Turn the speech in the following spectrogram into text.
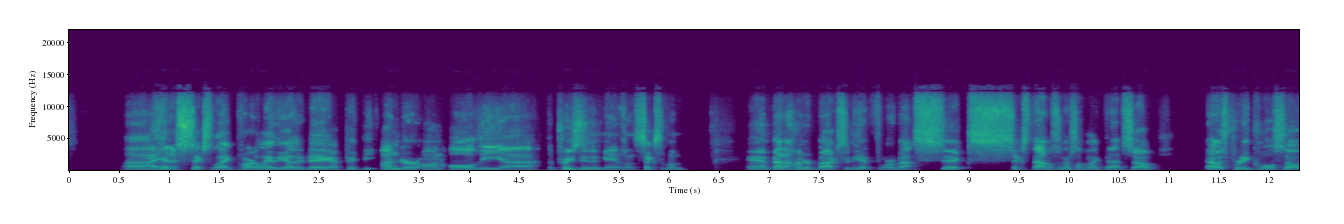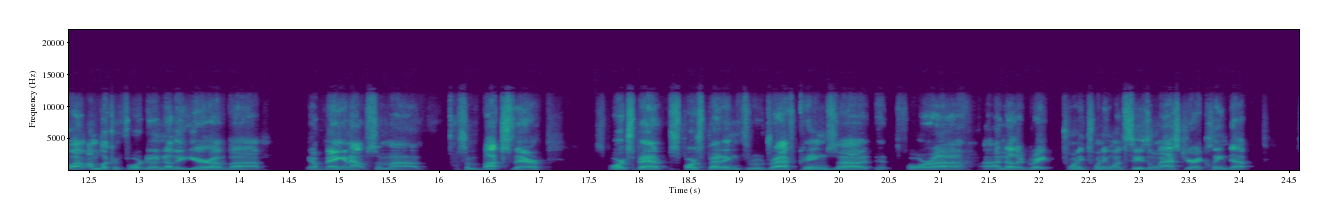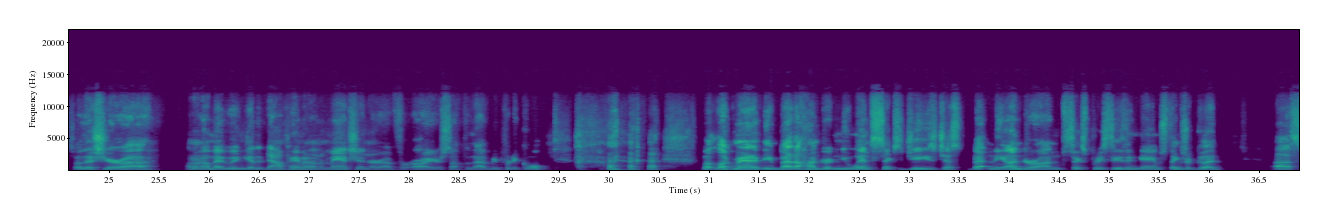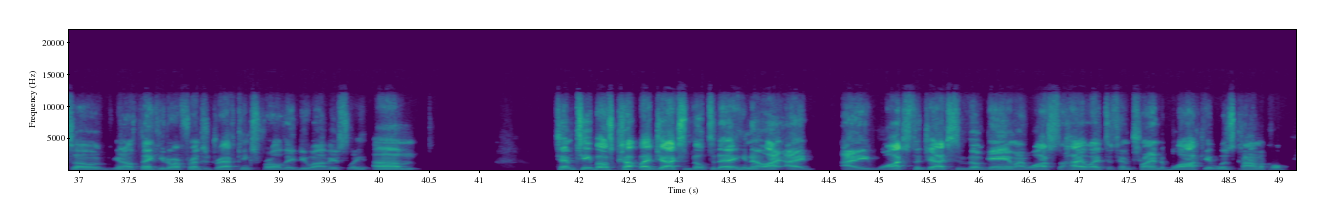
uh, I hit a six leg parlay the other day. I picked the under on all the uh, the preseason games on six of them, and bet a hundred bucks and hit for about six six thousand or something like that. So that was pretty cool. So I'm looking forward to another year of uh, you know banging out some uh, some bucks there sports bet sports betting through DraftKings uh, for uh, another great 2021 season. Last year I cleaned up, so this year uh, I don't know. Maybe we can get a down payment on a mansion or a Ferrari or something. That'd be pretty cool. but look, man, if you bet 100 and you win six G's just betting the under on six preseason games, things are good. Uh, so you know, thank you to our friends at DraftKings for all they do. Obviously, um, Tim Tebow's cut by Jacksonville today. You know, I, I I watched the Jacksonville game. I watched the highlights of him trying to block. It was comical.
